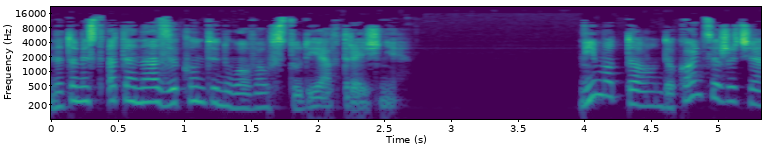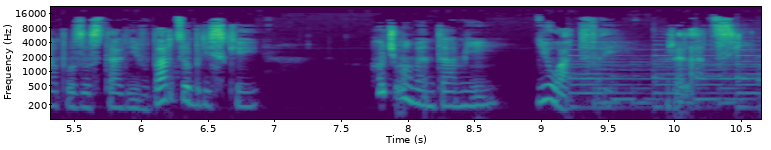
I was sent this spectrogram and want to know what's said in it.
natomiast Atanazy kontynuował studia w Dreźnie. Mimo to do końca życia pozostali w bardzo bliskiej, choć momentami niełatwej relacji.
